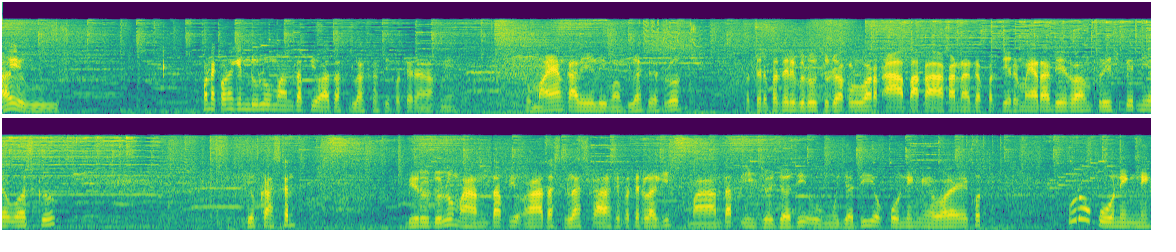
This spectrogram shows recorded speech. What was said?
ayo. Konek-konekin dulu mantap yuk atas gelas kasih petir nih lumayan kali 15 ya seluruh petir-petir biru sudah keluar. Apakah akan ada petir merah di dalam free spin ya bosku yuk kaskan biru dulu mantap yuk atas gelas kasih petir lagi. Mantap hijau jadi ungu jadi yuk kuning ya boleh ikut. Udah kuning nih.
